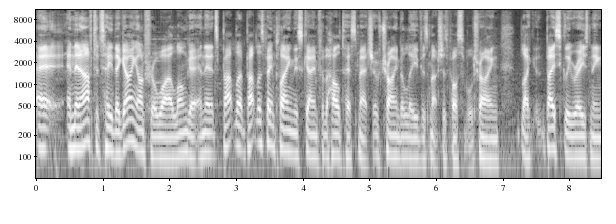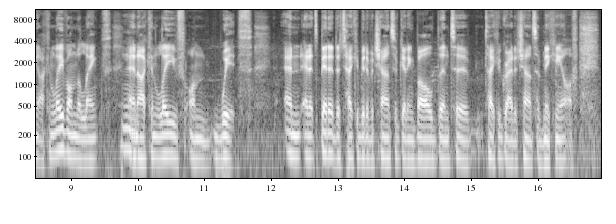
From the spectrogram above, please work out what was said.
Uh, and then after tea, they're going on for a while longer, and then it's Buttler. Buttler's been playing this game for the whole Test match of trying to leave as much as possible, trying like basically reasoning, I can leave on the length mm. and I can leave on width and, and it's better to take a bit of a chance of getting bowled than to take a greater chance of nicking off.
